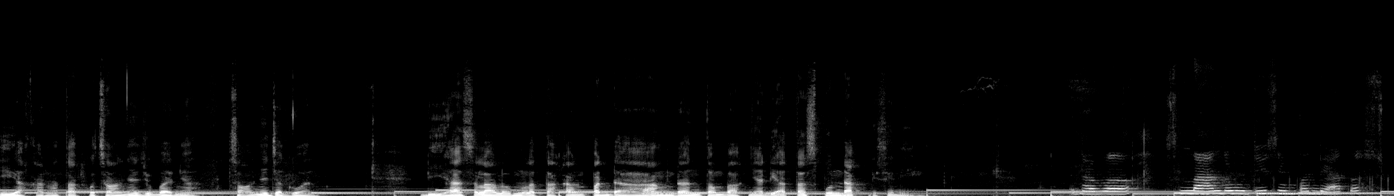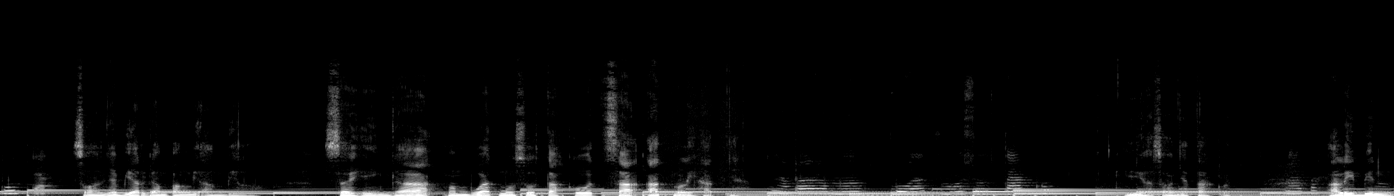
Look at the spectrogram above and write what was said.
Iya, karena takut soalnya Zubairnya soalnya jagoan. Dia selalu meletakkan pedang dan tombaknya di atas pundak di sini. Selalu disimpan di atas pundak? Soalnya biar gampang diambil. Sehingga membuat musuh takut saat melihatnya. Kenapa membuat musuh takut? Iya, soalnya takut. Kenapa? Ali bin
